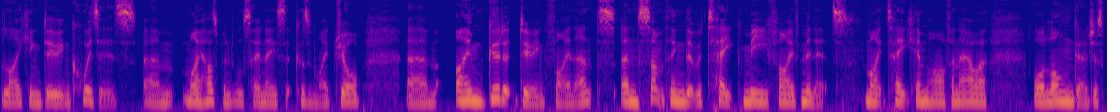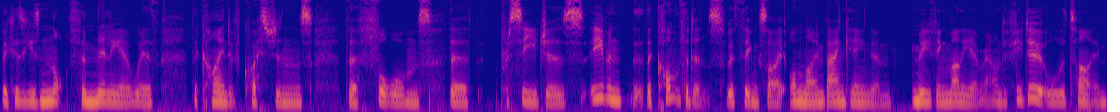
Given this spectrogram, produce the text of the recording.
liking doing quizzes, um, my husband also knows that because of my job, um, I'm good at doing finance, and something that would take me five minutes might take him half an hour or longer, just because he's not familiar with the kind of questions, the forms, the procedures, even the confidence with things like online banking and moving money around. If you do it all the time,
